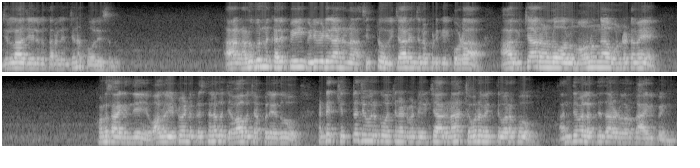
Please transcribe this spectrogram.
జిల్లా జైలుకు తరలించిన పోలీసులు. ఆ నలుగురిని కలిపి విడివిడిగా నిన్న సిట్టు విచారించినప్పటికీ కూడా ఆ విచారణలో వాళ్ళు మౌనంగా ఉండటమే కొనసాగింది. వాళ్ళు ఎటువంటి ప్రశ్నలకు జవాబు చెప్పలేదు. అంటే చిట్ట చివరకు వచ్చినటువంటి విచారణ చివరి వ్యక్తి వరకు అంతిమ లబ్ధిదారుడు వరకు ఆగిపోయింది.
